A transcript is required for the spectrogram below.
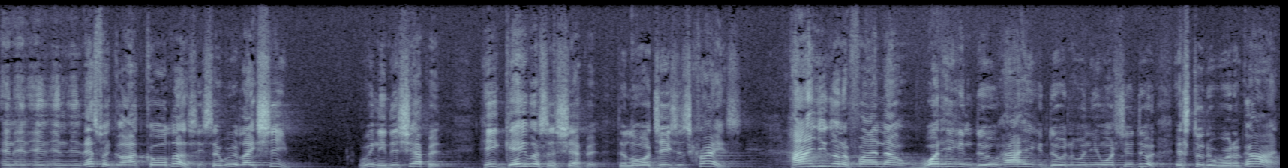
And, and, and, and that's what God called us. He said we were like sheep. We need a shepherd. He gave us a shepherd, the Lord Jesus Christ. How are you going to find out what he can do, how he can do it, and when he wants you to do it? It's through the Word of God.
